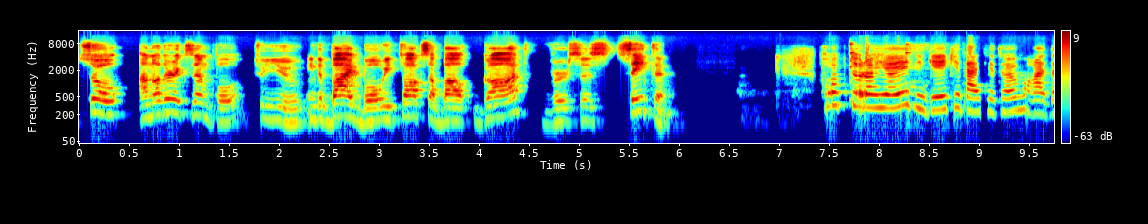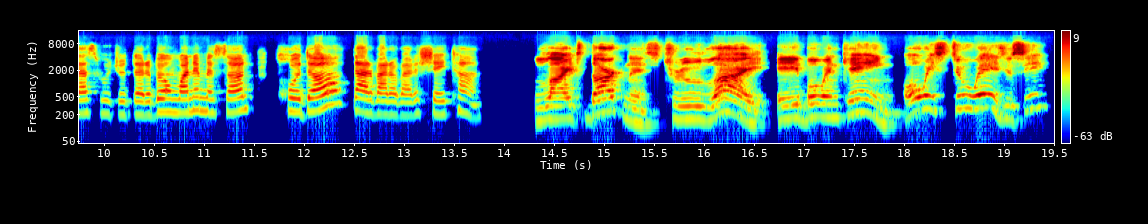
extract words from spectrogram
So another example to you in the Bible it talks about God versus Satan. خب تو های دیگه ای که در کتاب مقدس وجود داره به عنوان مثال خدا در برابر شیطان. Light darkness true lie Abel and Cain. Always two ways you see?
